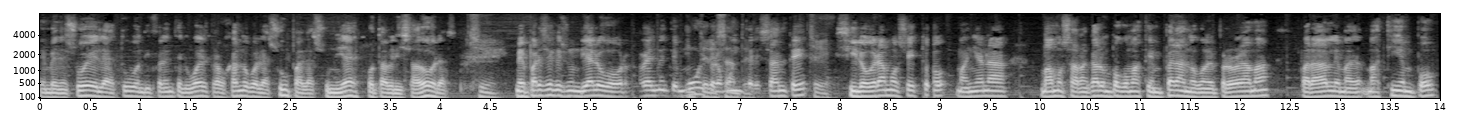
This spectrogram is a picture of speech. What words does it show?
en Venezuela, estuvo en diferentes lugares trabajando con la SUPA, las unidades potabilizadoras. sí. Me parece que es un diálogo realmente muy, pero muy Interesante. interesante. Sí. Si logramos esto, mañana vamos a arrancar un poco más temprano con el programa para darle más, tiempo,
